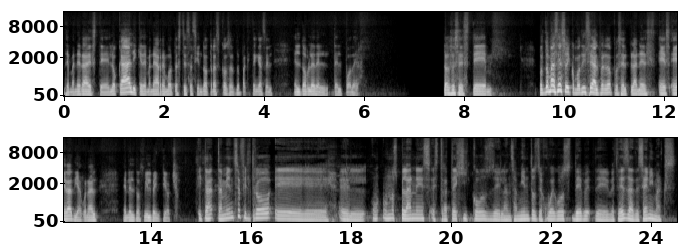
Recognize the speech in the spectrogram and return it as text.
de, manera este, local y que de manera remota estés haciendo otras cosas, ¿no? Para que tengas el, doble del, poder. Entonces, este, pues nomás eso, y como dice Alfredo, pues el plan es, es era diagonal en el 2028. Y también se filtró eh, unos planes estratégicos de lanzamientos de juegos de, de Bethesda, de Cenimax.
